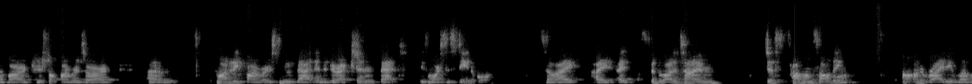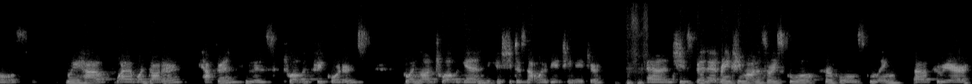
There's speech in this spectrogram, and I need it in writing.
of our traditional farmers or our um, commodity farmers move that in a direction that is more sustainable. So I, I, I spend a lot of time just problem solving uh, on a variety of levels. We have I have one daughter, Catherine, who is 12 and three quarters, going on 12 again because she does not want to be a teenager. and she's been at Raintree Montessori School her whole schooling uh, career,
